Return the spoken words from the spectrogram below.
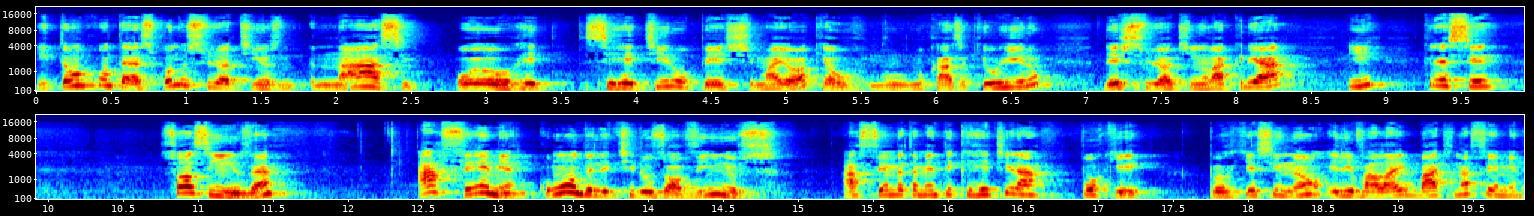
Então acontece, quando os filhotinhos nascem, ou se retira o peixe maior, que é o, no caso aqui o Hiro, deixa os filhotinhos lá criar e crescer sozinhos, né? A fêmea, quando ele tira os ovinhos, a fêmea também tem que retirar. Por quê? Porque senão ele vai lá e bate na fêmea.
